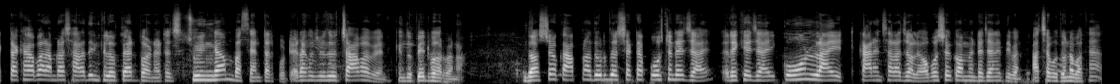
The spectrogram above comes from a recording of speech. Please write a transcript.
একটা খাবার আমরা সারাদিন খেলেও পেট ভরে না, এটা চুইংগাম বা সেন্টার ফুড। এটা যদি চা পাবেন কিন্তু পেট ভরবে না। দর্শক, আপনাদের উদ্দেশ্যে একটা রেখে যায় রেখে যায়, কোন লাইট কারেন্ট ছাড়া জলে অবশ্যই কমেন্টে জানিয়ে দিবেন। আচ্ছা ধন্যবাদ হ্যাঁ।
